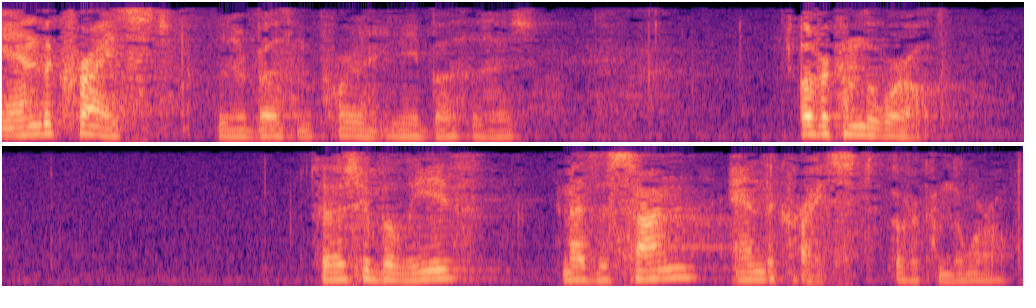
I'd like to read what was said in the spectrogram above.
and the Christ, those are both important. You need both of those overcome the world. So those who believe him as the Son and the Christ overcome the world.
